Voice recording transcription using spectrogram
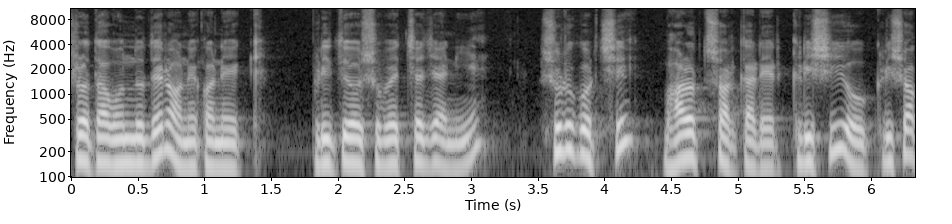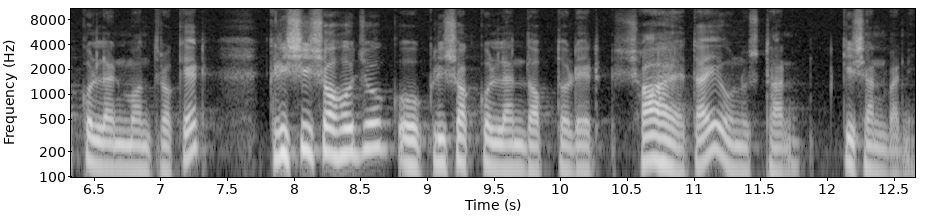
শ্রোতা বন্ধুদের অনেক অনেক প্রীতি ও শুভেচ্ছা জানিয়ে শুরু করছি ভারত সরকারের কৃষি ও কৃষক কল্যাণ মন্ত্রকের কৃষি সহযোগ ও কৃষক কল্যাণ দপ্তরের সহায়তায় অনুষ্ঠান কিষাণবাণী।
